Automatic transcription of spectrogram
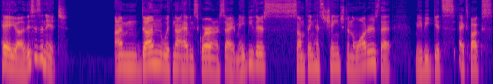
"Hey, uh, this isn't it." I'm done with not having Square on our side. Maybe there's something has changed in the waters that maybe gets Xbox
